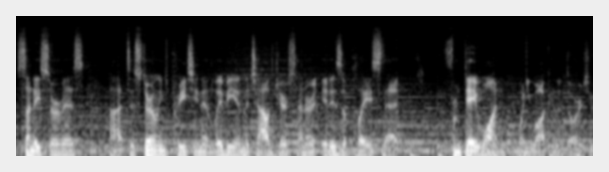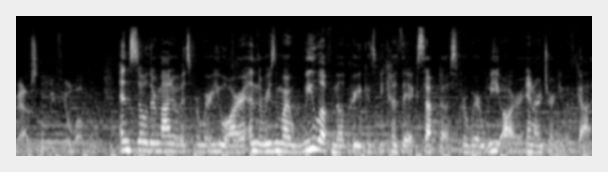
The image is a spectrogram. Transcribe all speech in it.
Sunday service uh, to Sterling's preaching and Libby in the Child Care Center, it is a place that from day one, when you walk in the doors, you absolutely feel welcome. And so their motto is for where you are. And the reason why we love Mill Creek is because they accept us for where we are in our journey with God.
